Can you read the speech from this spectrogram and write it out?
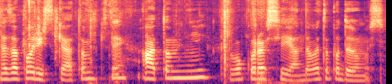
на Запорізькій атомній, атомній з боку росіян. Давайте подивимось.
